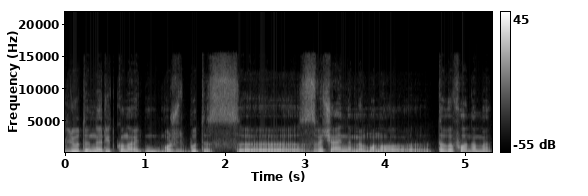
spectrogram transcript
люди нерідко навіть можуть бути з звичайними монотелефонами,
